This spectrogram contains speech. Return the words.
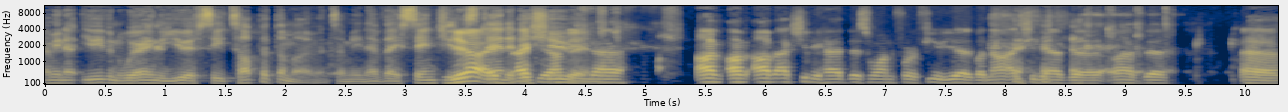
I mean, are you even wearing the UFC top at the moment? I mean, have they sent you yeah, the standard exactly. issue? I mean, and... I've, I've, I've actually had this one for a few years, but now I actually have the I have the uh,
